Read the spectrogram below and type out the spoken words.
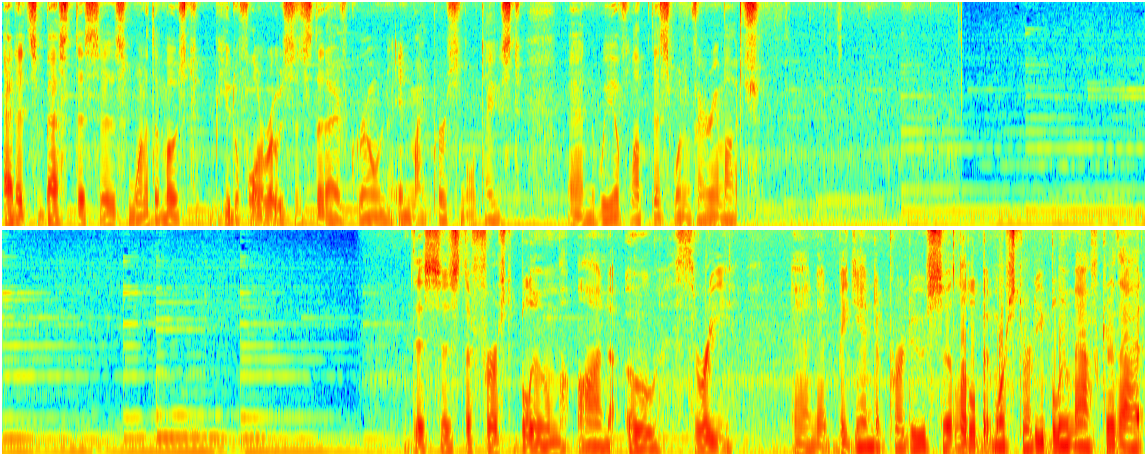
At its best, this is one of the most beautiful roses that I've grown in my personal taste, and we have loved this one very much. This is the first bloom on 03 and it began to produce a little bit more sturdy bloom after that.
